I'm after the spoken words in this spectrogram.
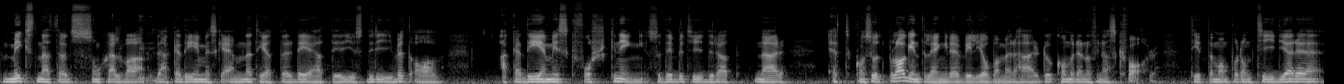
Mixed Methods som själva det akademiska ämnet heter det är att det är just drivet av akademisk forskning. Så det betyder att när ett konsultbolag inte längre vill jobba med det här då kommer den att finnas kvar. Tittar man på de tidigare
